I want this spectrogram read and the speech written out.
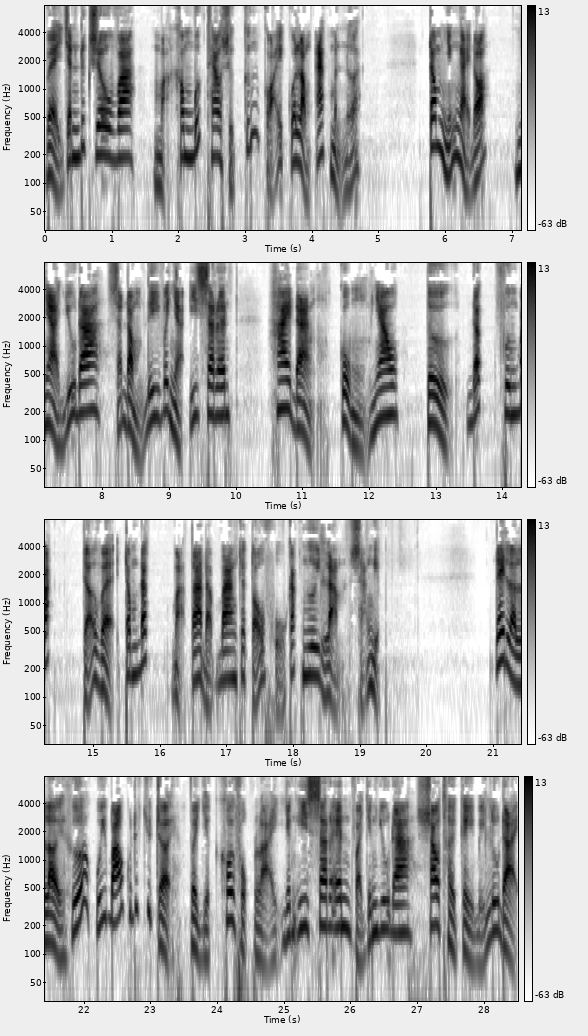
về danh Đức giê va mà không bước theo sự cứng cỏi của lòng ác mình nữa. Trong những ngày đó, nhà Juda sẽ đồng đi với nhà Israel, hai đàn cùng nhau từ đất phương Bắc trở về trong đất mà ta đã ban cho tổ phụ các ngươi làm sản nghiệp. Đây là lời hứa quý báu của Đức Chúa Trời về việc khôi phục lại dân Israel và dân Juda sau thời kỳ bị lưu đày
